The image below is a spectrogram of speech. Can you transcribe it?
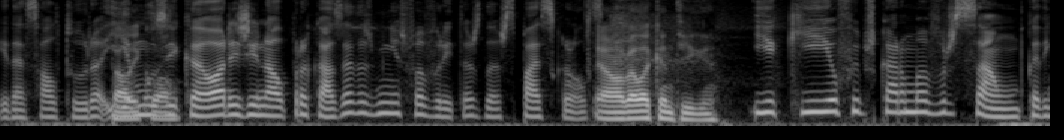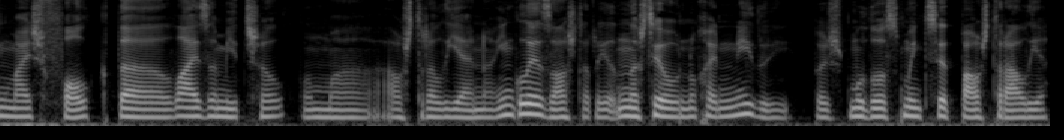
e dessa altura. Tal e a e qual. música original, por acaso, é das minhas favoritas, das Spice Girls. é uma bela cantiga E aqui eu fui buscar uma versão um bocadinho mais folk da Liza Mitchell, uma australiana, inglesa australiana, nasceu no Reino Unido e depois mudou-se muito cedo para a Austrália.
